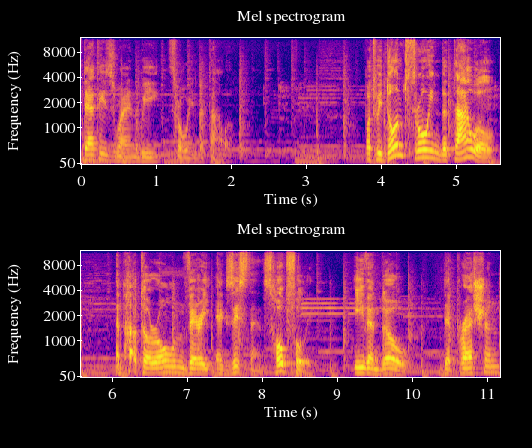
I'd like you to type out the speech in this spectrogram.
that is when we throw in the towel. But we don't throw in the towel about our own very existence, hopefully even though depression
